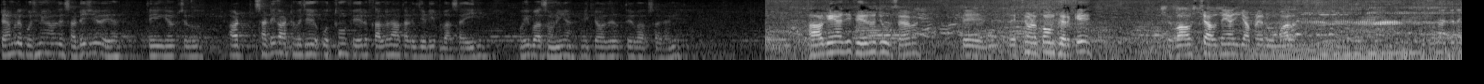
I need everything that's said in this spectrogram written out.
ਟਾਈਮ ਲਈ ਕੁਛ ਨਹੀਂ ਹਾਲੇ 6:30 ਹੋਏ ਆ। ਤੇ ਵੀ ਚਲੋ 8 8:30 ਵਜੇ ਉੱਥੋਂ ਫੇਰ ਕੱਲ ਰਾਤ ਵਾਲੀ ਜਿਹੜੀ ਬੱਸ ਆਈ ਸੀ ਉਹੀ ਬੱਸ ਹੋਣੀ ਆ। ਇਹ ਕਿਹਾ ਉਹਦੇ ਉੱਤੇ ਵਾਪਸ ਆ ਜਾਣਗੇ ਆ ਗਏ ਆ ਜੀ ਫੇਰ ਹਜੂਰ ਸਾਹਿਬ। ਤੇ ਇੱਥੇ ਹੁਣ ਘੁੰਮ ਫਿਰ ਕੇ ਤੇ ਵਾਪਸ ਚੱਲਦੇ ਆ ਜੀ ਆਪਣੇ ਰੂਮ ਵੱਲ। ਉਹਨਾਂ ਜਿਹੜੇ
